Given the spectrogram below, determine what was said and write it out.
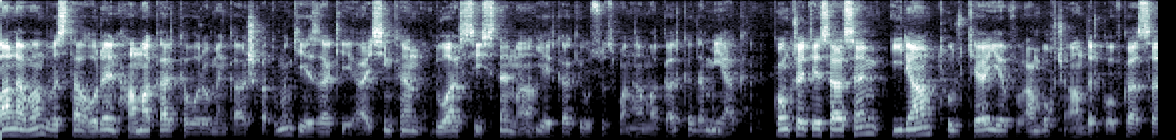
մանավանդ վստահորեն համակարգը, որով մենք աշխատում ենք, եզակի, այսինքն dual system-ը, երկակի ուսուցման համակարգը դա միակն է։ Կոնկրետ ես ասեմ, Իրան, Թուրքիա եւ ամբողջ Անդրկովկասը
